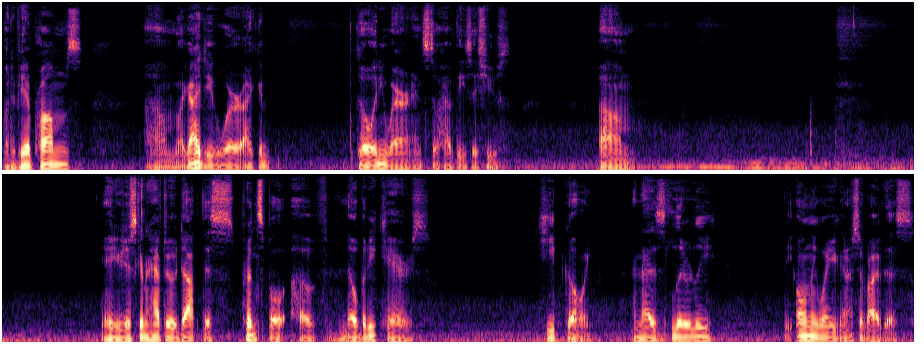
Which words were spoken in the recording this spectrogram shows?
But if you have problems um, like I do, where I could go anywhere and still have these issues, um, yeah, you're just going to have to adopt this principle of nobody cares, keep going. And that is literally the only way you're going to survive this.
